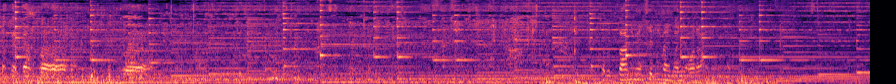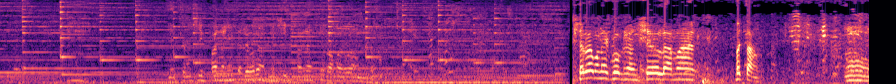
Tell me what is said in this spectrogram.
akan tambah Pertama macam ni banyak orang. Yang musim panas ni tak ada orang Musim panas tu ramai orang. Assalamualaikum dan selamat petang. Hmm.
